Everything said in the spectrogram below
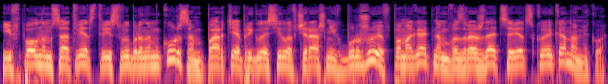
И в полном соответствии с выбранным курсом партия пригласила вчерашних буржуев помогать нам возрождать советскую экономику.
